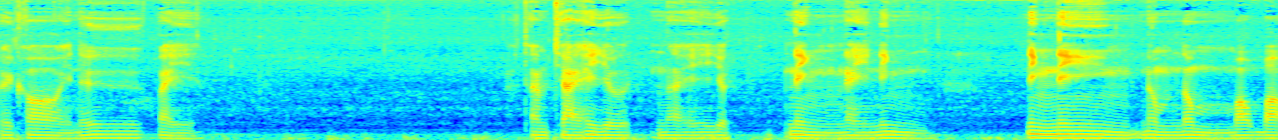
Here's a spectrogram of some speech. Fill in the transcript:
ค่อยๆ นึกไปทำใจให้หยุดในหยุดนิ่งในนิ่ง นิ่งนิ่งนุ่มนุ่มเบาเบา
